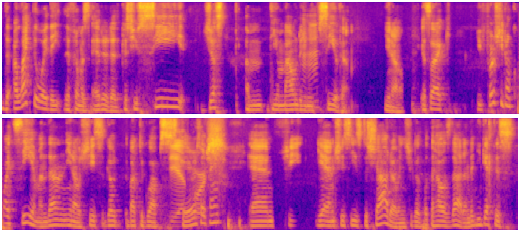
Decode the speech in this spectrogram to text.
the, i like the way the, the film is edited because you see just um, the amount that you see of him you know? It's like you first you don't quite see him and then you know she's go about to go upstairs i think and she yeah and she sees the shadow and she goes what the hell is that? And then you get this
